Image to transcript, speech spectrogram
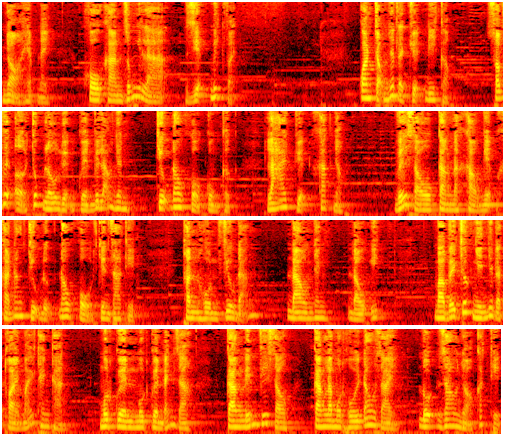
nhỏ hẹp này Khô khan giống như là diện bích vậy. Quan trọng nhất là chuyện đi cọc So với ở trúc lâu luyện quyền với lão nhân Chịu đau khổ cùng cực Là hai chuyện khác nhau. Vế sau càng là khảo nghiệm khả năng chịu đựng đau khổ trên da thịt. Thần hồn phiêu đãng Đau nhanh, đau ít. Mà vế trước nhìn như là thoải mái thanh thản. Một quyền một quyền đánh ra Càng đến phía sau Càng là một hồi đau dài Độn dao nhỏ cắt thịt.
